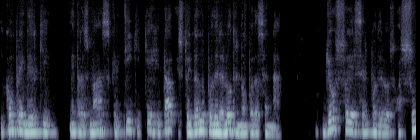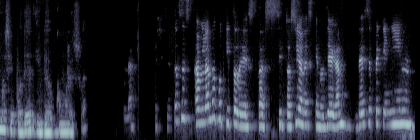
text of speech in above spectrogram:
e compreender que, mientras mais critique, queje tal, estou dando poder ao outro e não posso fazer nada. Eu sou o ser poderoso, assumo esse poder e veo como resuelvo. Entonces, hablando un poquito de estas situaciones que nos llegan, de ese pequeñín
